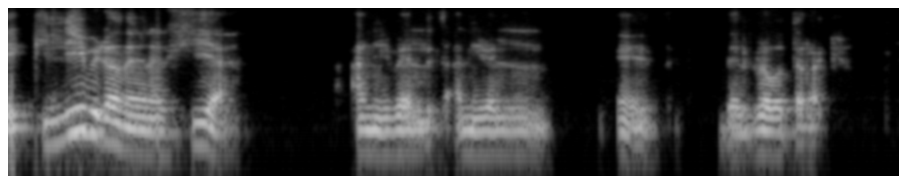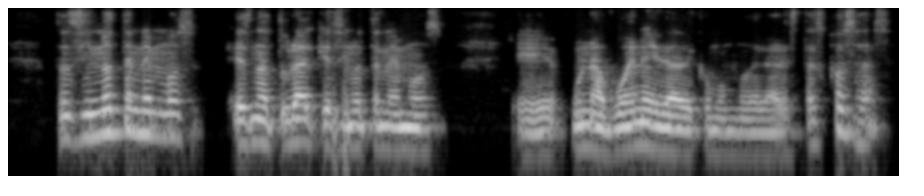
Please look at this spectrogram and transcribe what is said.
equilibrio de energía a nivel, a nivel eh, del globo terráqueo. Entonces, si no tenemos, es natural que si no tenemos eh, una buena idea de cómo modelar estas cosas,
